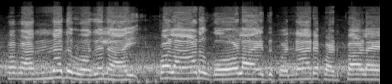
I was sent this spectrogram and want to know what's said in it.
ഇപ്പൊ വന്നത് മുതലായി. ഇപ്പോഴാണ് ഗോളായത് പൊന്നാര പടുപ്പാളെ.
